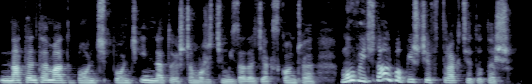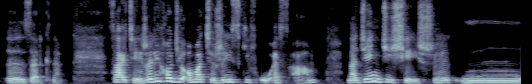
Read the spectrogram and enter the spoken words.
na ten temat bądź, bądź inne, to jeszcze możecie mi zadać, jak skończę mówić, no albo piszcie w trakcie, to też y, zerknę. Słuchajcie, jeżeli chodzi o macierzyński w USA, na dzień dzisiejszy, mm,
